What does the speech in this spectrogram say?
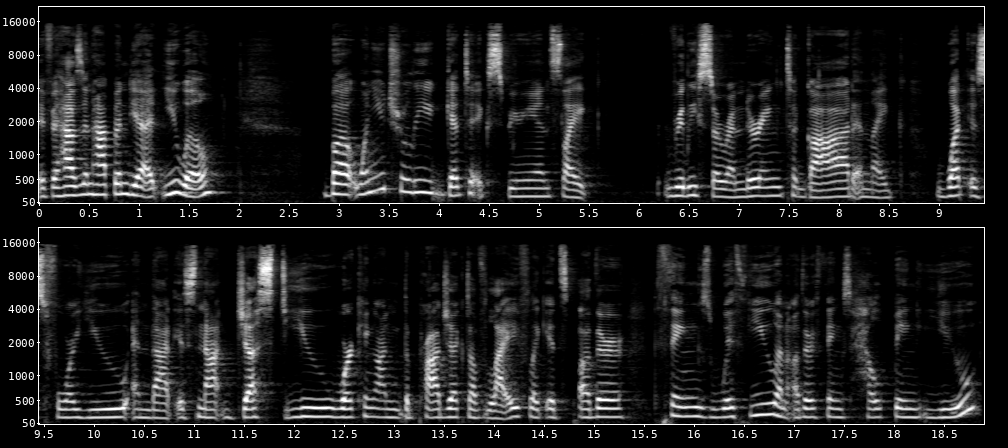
if it hasn't happened yet, you will. But when you truly get to experience like really surrendering to God and like what is for you and that it's not just you working on the project of life, like it's other things with you and other things helping you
